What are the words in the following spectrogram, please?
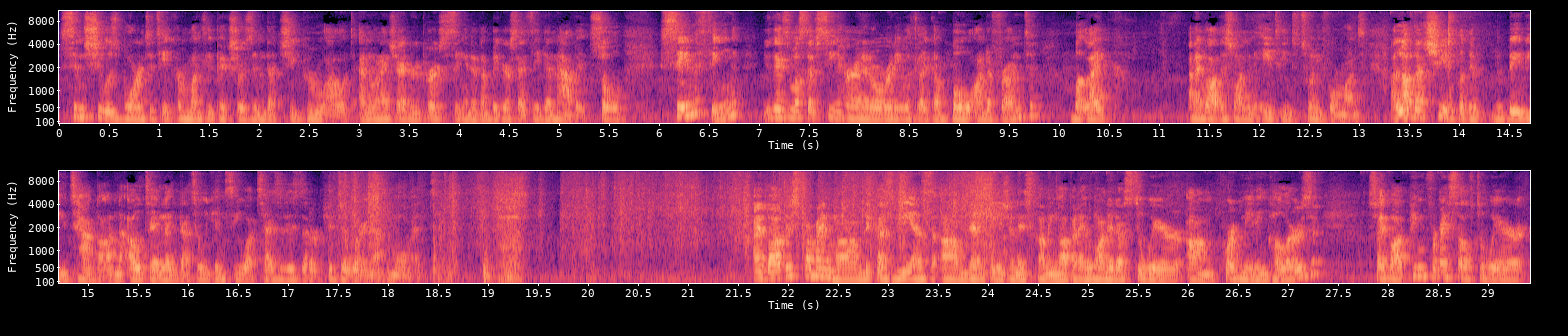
since she was born to take her monthly pictures in that she grew out. And when I tried repurchasing it in a bigger size, they didn't have it. So same thing. You guys must have seen her in it already with like a bow on the front. But like and I bought this one in 18 to 24 months. I love that Shein put the, the baby tag on the outside like that so we can see what size it is that our kids are wearing at the moment. I bought this for my mom because Mia's um, dedication is coming up and I wanted us to wear um, coordinating colors. So I bought pink for myself to wear.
